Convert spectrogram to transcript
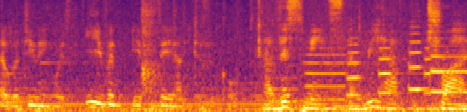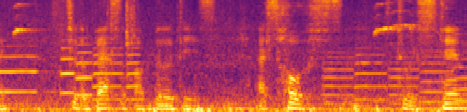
that we're dealing with, even if they are difficult. Now this means that we have to try to the best of our abilities as hosts to extend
